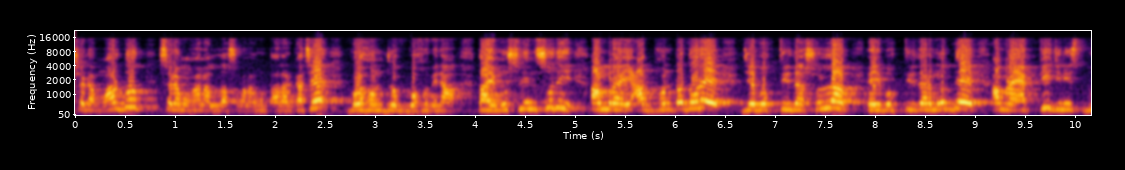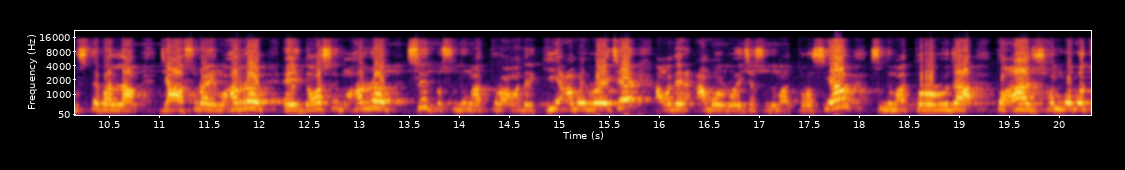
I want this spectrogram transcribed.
সেটা মারদুদ, সেটা মহান আল্লাহ সুবহানাহু তাআলার কাছে গ্রহণযোগ্য হবে না। তাই মুসলিম শুধু আমরা এই আধ ঘণ্টা ধরে যে বক্তৃতা শুনলাম, এই বক্তৃতার মধ্যে আমরা একটি জিনিস বুঝতে পারলাম যে আসুরায় মহারম, এই দশ মহারম সির্ফ শুধুমাত্র আমাদের কি আমল রয়েছে? আমাদের আমল রয়েছে শুধুমাত্র সিয়াম, শুধুমাত্র রোজা। তো আজ সম্ভবত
